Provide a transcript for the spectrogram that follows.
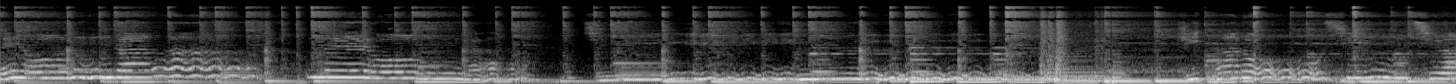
ネオンがネオンが散る北の新地は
